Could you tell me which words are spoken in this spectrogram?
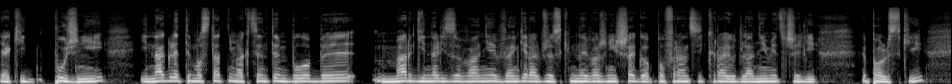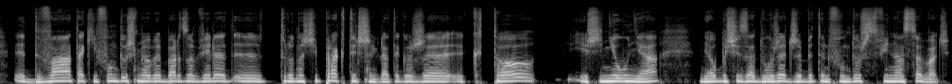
jak i później. I nagle tym ostatnim akcentem byłoby marginalizowanie Węgier, ale przede wszystkim najważniejszego po Francji kraju dla Niemiec, czyli Polski. Dwa, taki fundusz miałby bardzo wiele y, trudności praktycznych, dlatego że kto jeśli nie Unia, miałby się zadłużać, żeby ten fundusz sfinansować.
